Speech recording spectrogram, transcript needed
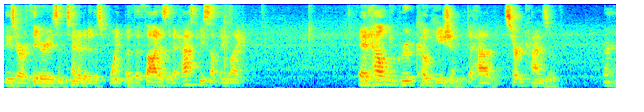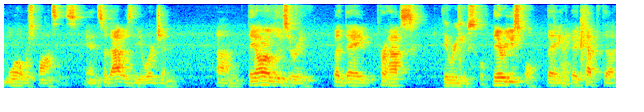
these are theories and tentative at this point, but the thought is that it has to be something like it helped group cohesion to have certain kinds of Right. moral responses, and so that was the origin. Um, they are illusory, but they perhaps They were useful. they were useful. They Right. they kept the,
